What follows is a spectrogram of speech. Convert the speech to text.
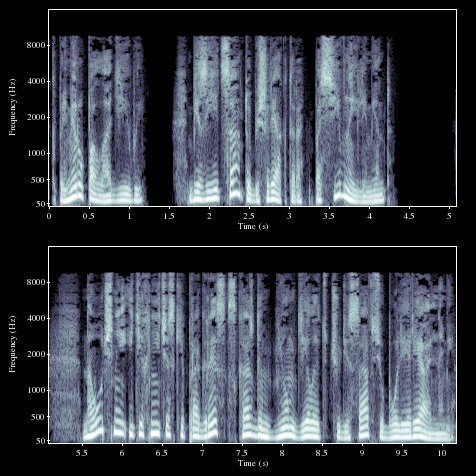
к примеру, палладиевый. Без яйца, то бишь реактора, пассивный элемент. Научный и технический прогресс с каждым днем делает чудеса все более реальными.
